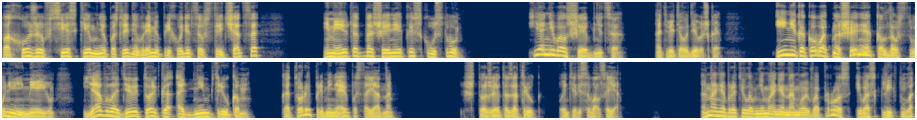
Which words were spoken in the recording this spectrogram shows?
Похоже, все, с кем мне в последнее время приходится встречаться, имеют отношение к искусству. «Я не волшебница», — ответила девушка, — «и никакого отношения к колдовству не имею. Я владею только одним трюком, который применяю постоянно». «Что же это за трюк?» — поинтересовался я. Она не обратила внимания на мой вопрос и воскликнула.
